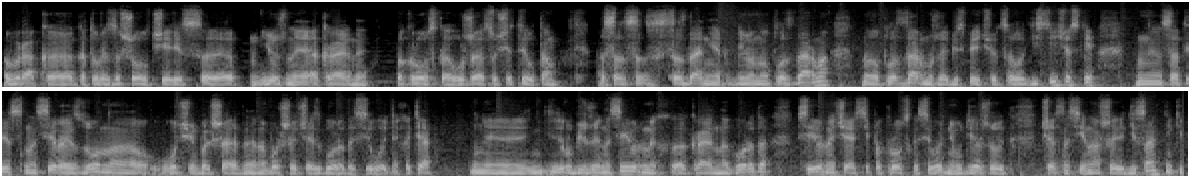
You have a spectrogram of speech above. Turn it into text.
враг, э, который зашел через э, южные окраины Покровска, уже осуществил там со- со- создание определенного плацдарма, но плацдарм уже обеспечивается логистически. Соответственно, серая зона очень большая, наверное, большая часть города сегодня. Хотя э, рубежи на северных окраинах города, в северной части Покровска сегодня удерживают, в частности, наши десантники.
